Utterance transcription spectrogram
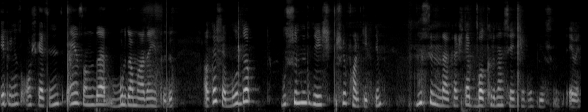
hepiniz hoş geldiniz. En sonunda burada maden yapıyorduk. Arkadaşlar burada bu sürümde değişik bir şey fark ettim. Bu sürümde arkadaşlar bakırdan set yapabiliyorsunuz. Evet.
